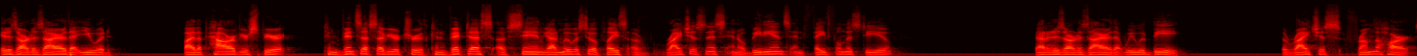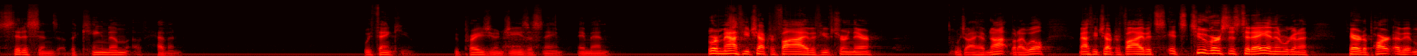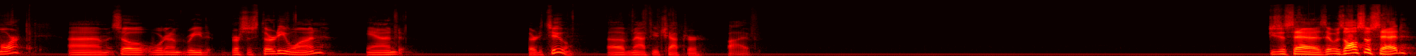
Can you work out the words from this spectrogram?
It is our desire that you would by the power of your Spirit, convince us of your truth, convict us of sin. God, move us to a place of righteousness and obedience and faithfulness to you. God, it is our desire that we would be the righteous from the heart citizens of the kingdom of heaven. We thank you. We praise you in Jesus' name. Amen. We're in Matthew chapter 5, if you've turned there, which I have not, but I will. Matthew chapter 5. It's, it's two verses today, and then we're going to tear it apart a bit more. Um, so we're going to read verses 31 and 32 of Matthew chapter 5. Jesus says, It was also said,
